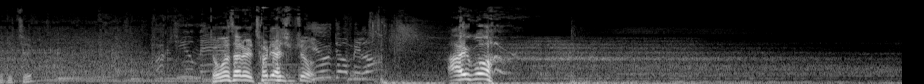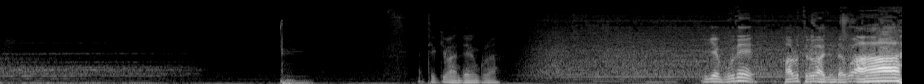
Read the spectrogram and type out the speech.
어딨지? 정원사를 처리하십시오. 아이고! 들키면 안 되는구나. 이게 문에 바로 들어가진다고? 아!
